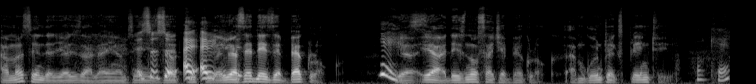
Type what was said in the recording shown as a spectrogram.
I'm not saying that the judges are lying. I'm saying so, so I, I, you are saying there's a backlog. Yes. Yeah, yeah, there's no such a backlog. I'm going to explain to you. Okay.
